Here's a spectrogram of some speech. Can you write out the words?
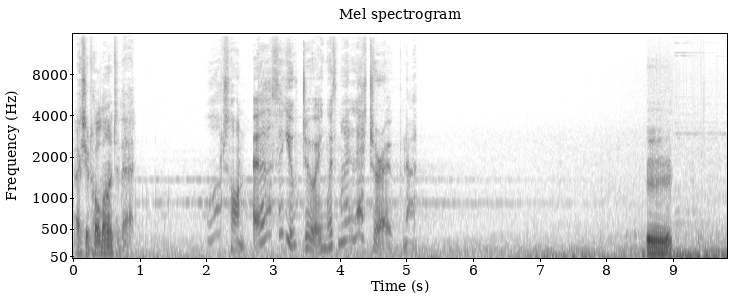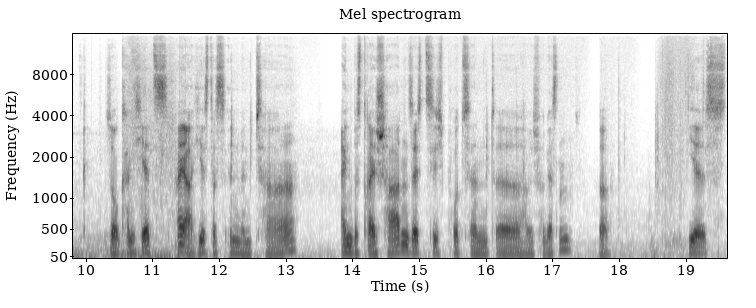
I should hold on to that. What on earth are you doing with my letter opener? Mhm. So, kann ich jetzt... Ah ja, hier ist das Inventar. Ein bis drei Schaden, 60 Prozent äh, habe ich vergessen. So. Hier ist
